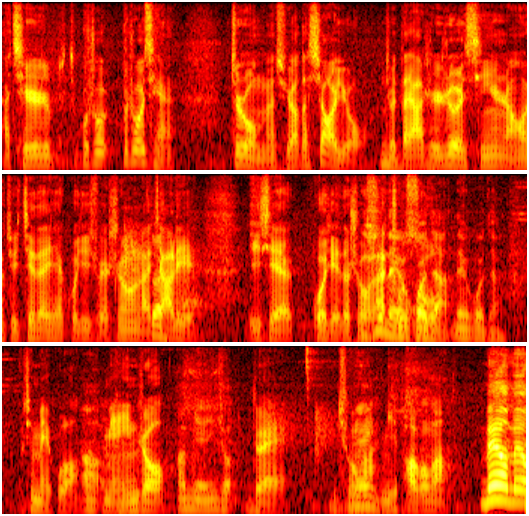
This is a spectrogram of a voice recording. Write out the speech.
他其实不收不收钱，就是我们学校的校友，就嗯大家是热心，然后去接待一些国际学生来家里，一些过节的时候来住宿。哪个国家？哪个国家？去美国啊缅因州，啊，缅因州。对，你去过吗？你跑过吗？没有没有，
